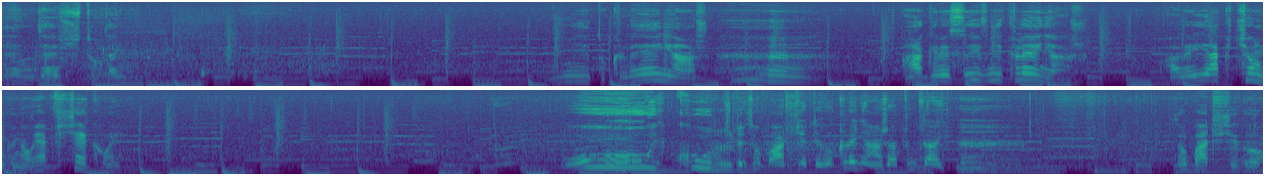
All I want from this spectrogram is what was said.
Ten deszcz tutaj. Nie, to kleniarz. Agresywny kleniarz. Ale jak ciągnął, jak wściekły. Uj, kurde, zobaczcie tego kleniarza tutaj. Zobaczcie go.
